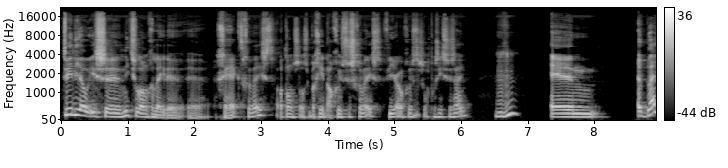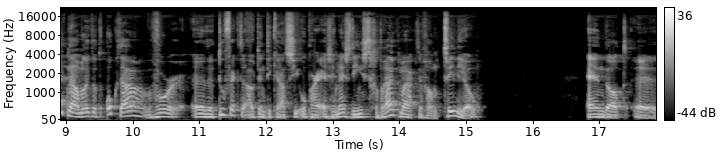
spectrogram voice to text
Twilio is uh, niet zo lang geleden uh, gehackt geweest. Althans, als begin augustus geweest. 4 augustus om precies te zijn. Mm -hmm. En het blijkt namelijk dat Okta voor uh, de two-factor authenticatie op haar sms-dienst gebruik maakte van Twilio. En dat uh,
